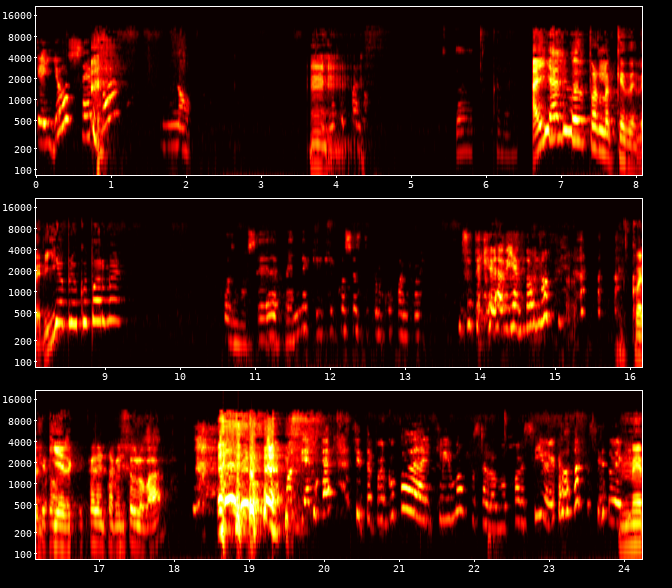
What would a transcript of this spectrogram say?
Que yo sepa, no. Que yo Mm. sepa, no. ¿Hay algo por lo que debería preocuparme? Pues no sé, depende. ¿Qué, qué cosas te preocupan, Roy? Se te queda viendo, ¿no? Cualquier... Calentamiento global. Pues si, si te preocupa el clima, pues a lo mejor sí, ¿verdad? Sí Me,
